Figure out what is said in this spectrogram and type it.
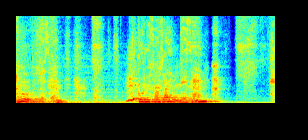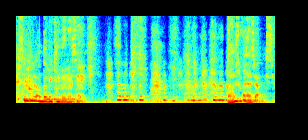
Dur desen, konuşacağım desen, hepsi bir anda bitiverecek. Konuşmayacak mısın?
